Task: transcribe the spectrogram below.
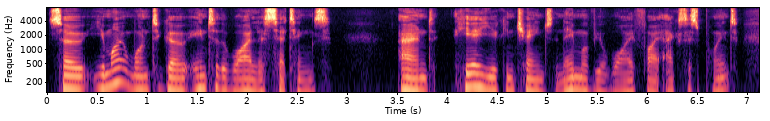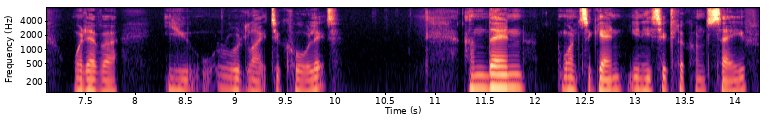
So you might want to go into the wireless settings and here you can change the name of your Wi-Fi access point whatever you would like to call it. And then once again you need to click on save.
